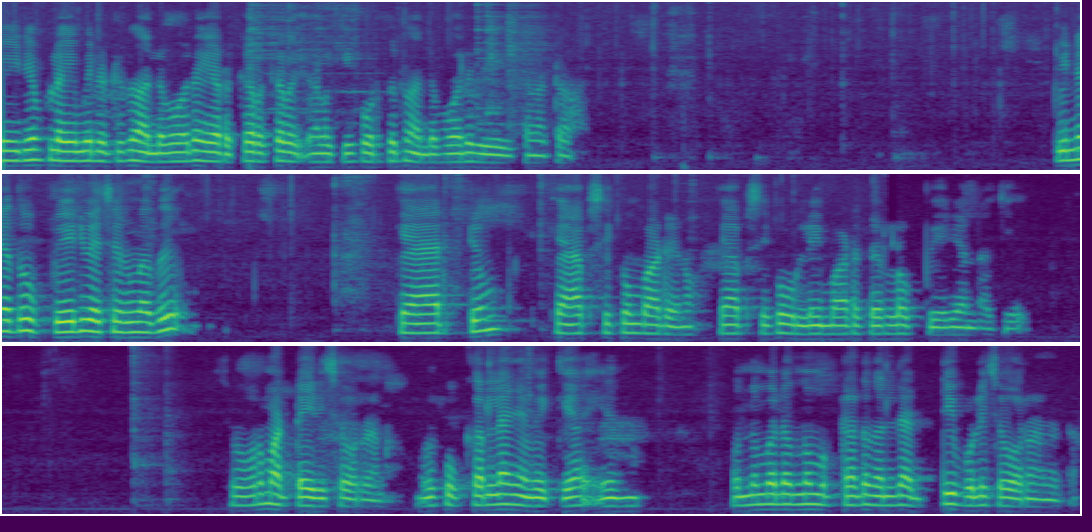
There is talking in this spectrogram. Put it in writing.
മീഡിയം ഫ്ലെയിമിലിട്ടിട്ട് നല്ലപോലെ ഇറക്കി ഇറക്കി ഇളക്കി കൊടുത്തിട്ട് നല്ലപോലെ വേവിക്കണം കേട്ടോ. പിന്നെ ഇത് ഉപ്പേരി വെച്ചിരുന്നത് ക്യാരറ്റും ക്യാപ്സിക്കും പാടെയാണ്. ക്യാപ്സിക്കും ഉള്ളിയും പാടിട്ടുള്ള ഉപ്പേരി ഉണ്ടാക്കിയത്. ചോറ് മട്ടേരി ചോറാണ്. ഇത് കുക്കറിലാണ് ഞാൻ വെക്കുക. ഒന്നും പോലെ ഒന്നും മുട്ടാണ്ട് നല്ല അടിപൊളി ചോറാണ് കേട്ടോ.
